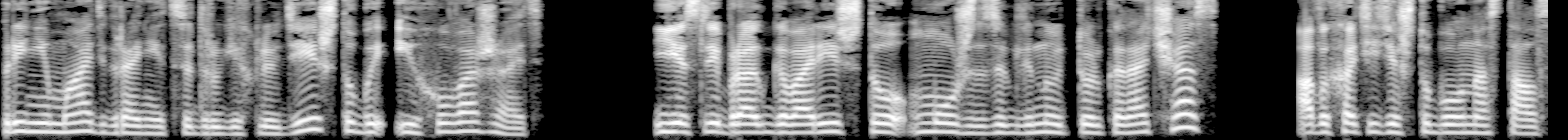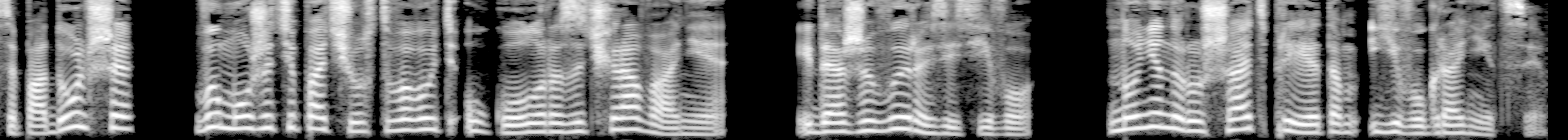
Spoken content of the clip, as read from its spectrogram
принимать границы других людей, чтобы их уважать. Если брат говорит, что может заглянуть только на час, а вы хотите, чтобы он остался подольше, вы можете почувствовать укол разочарования и даже выразить его, но не нарушать при этом его границы.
